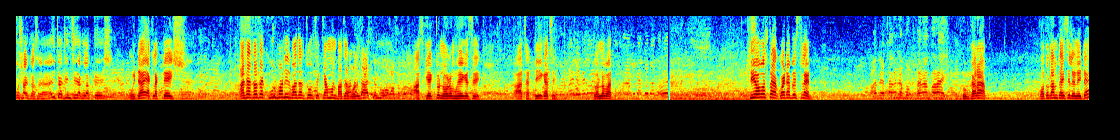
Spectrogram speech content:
পোশাক কাছে হ্যাঁ। এইটা কিনছি এক লাখ তেইশ। ওইটা এক লাখ তেইশ? আচ্ছা চাচা কুরবানির বাজার চলছে। কেমন বাজার বলেন আজকে একটু নরম হয়ে গেছে। আচ্ছা ঠিক আছে। ধন্যবাদ। কি অবস্থা? কয়টা বেচলেন? খুব খারাপ খুব খারাপ? কত দাম চাইছিলেন এটা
